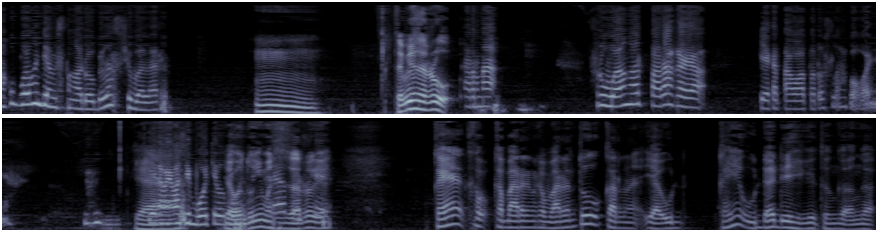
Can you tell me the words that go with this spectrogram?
aku pulang jam setengah 12 coba lar. hmm tapi seru Karena seru banget, parah kayak ya ketawa terus lah pokoknya. ya Ya, namanya masih bocil. ya untungnya masih terus seru ya kayak- kayak ke- kemarin-kemarin tuh karena ya ud- kayaknya udah deh gitu nggak nggak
